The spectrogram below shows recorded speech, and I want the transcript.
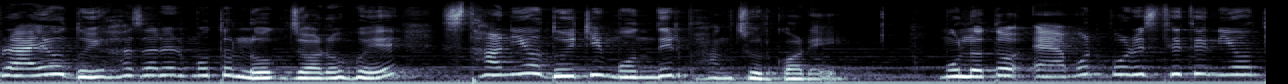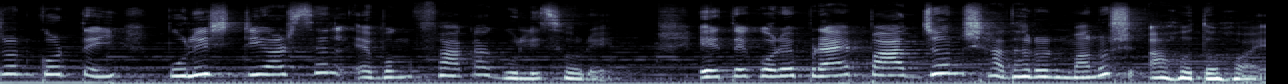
প্রায় দুই হাজারের মতো লোক জড়ো হয়ে স্থানীয় দুইটি মন্দির ভাঙচুর করে। মূলত এমন পরিস্থিতি নিয়ন্ত্রণ করতেই পুলিশ টিয়ারসেল এবং ফাঁকা গুলি ছোড়ে। এতে করে প্রায় পাঁচজন সাধারণ মানুষ আহত হয়।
